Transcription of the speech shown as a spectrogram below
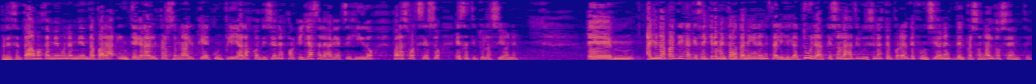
presentábamos también una enmienda para integrar el personal que cumplía las condiciones porque ya se les había exigido para su acceso esas titulaciones. Eh, hay una práctica que se ha incrementado también en esta legislatura, que son las atribuciones temporales de funciones del personal docente.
